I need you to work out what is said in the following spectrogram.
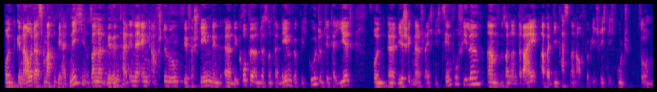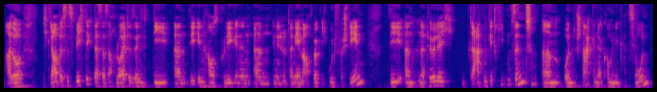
Und genau das machen wir halt nicht, sondern wir sind halt in der engen Abstimmung. Wir verstehen den, äh, die Gruppe und das Unternehmen wirklich gut und detailliert und äh, wir schicken dann vielleicht nicht zehn Profile, ähm, sondern drei, aber die passen dann auch wirklich richtig gut. So, also ich glaube, es ist wichtig, dass das auch Leute sind, die ähm, die Inhouse-KollegInnen ähm, in den Unternehmen auch wirklich gut verstehen, die ähm, natürlich datengetrieben sind ähm, und stark in der Kommunikation,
